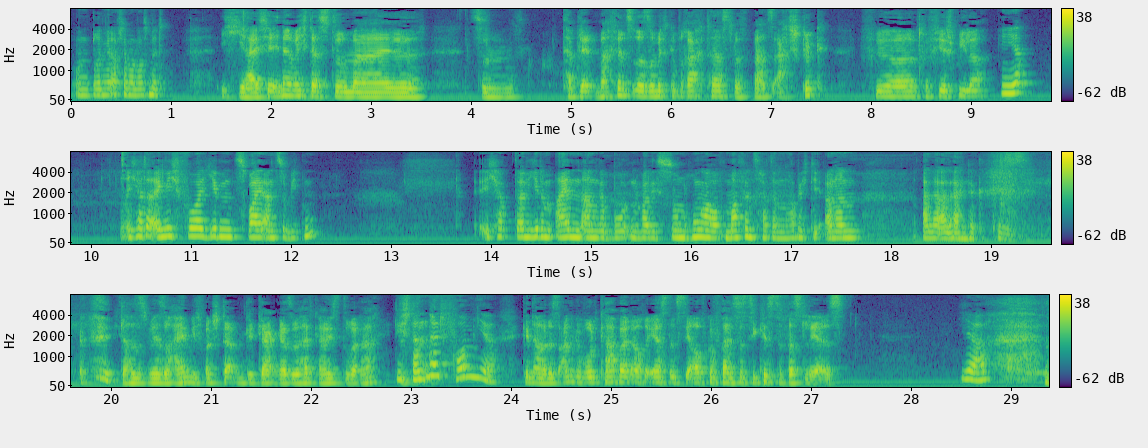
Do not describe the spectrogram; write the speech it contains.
und bringe öfter mal was mit. Ich, ja, ich erinnere mich, dass du mal so ein Tablett Muffins oder so mitgebracht hast. Was waren es? Acht Stück für, für vier Spieler? Ja. Ich hatte eigentlich vor, jedem zwei anzubieten. Ich habe dann jedem einen angeboten, weil ich so einen Hunger auf Muffins hatte. Dann habe ich die anderen alle alleine gegessen. Ich glaube, es ist mir so heimlich vonstatten gegangen. Also hat gar nichts drüber nach. Die standen halt vor mir. Genau, das Angebot kam halt auch erst, als dir aufgefallen ist, dass die Kiste fast leer ist. Ja.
